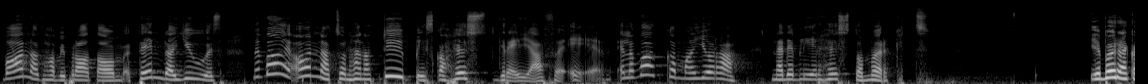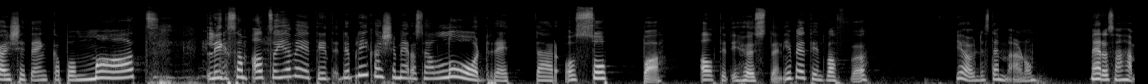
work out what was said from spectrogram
vad annat har vi pratat om? Tända ljus. Men vad är annat sådana här typiska höstgrejer för er? Eller vad kan man göra när det blir höst och mörkt? Jag börjar kanske tänka på mat. Liksom, alltså jag vet inte, det blir kanske mer så här lådrätter och soppa alltid till hösten. Jag vet inte varför. Ja, det stämmer nog. Mer sån här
